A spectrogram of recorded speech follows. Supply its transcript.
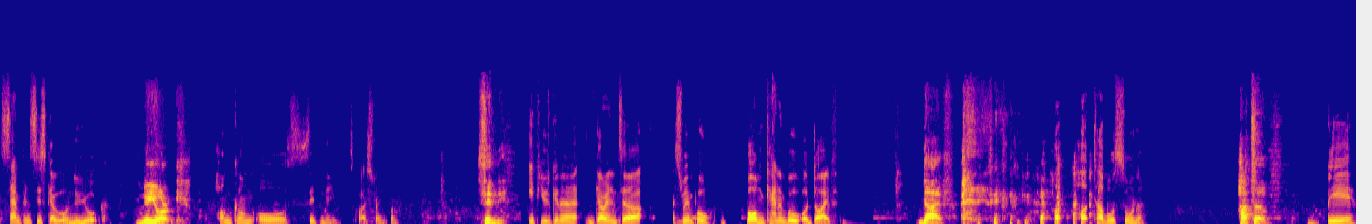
San Francisco or New York? New York, Hong Kong or Sydney? It's quite a strange one. Sydney. If you was gonna go into a swimming pool, bomb cannonball or dive? Dive. Hot, hot tub or sauna? Hot tub. Beer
